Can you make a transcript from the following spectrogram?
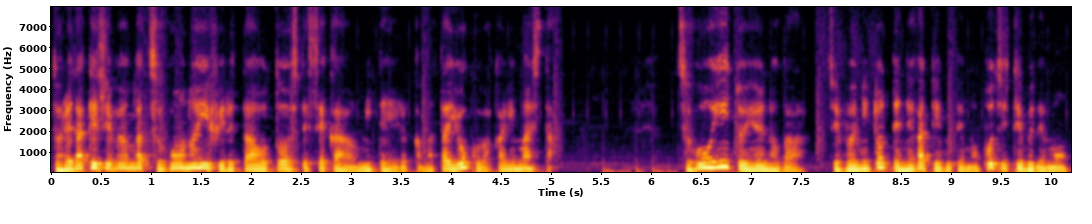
どれだけ自分が都合のいいフィルターを通して世界を見ているかまたよく分かりました。都合いいというのが自分にとってネガティブでもポジティブでも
